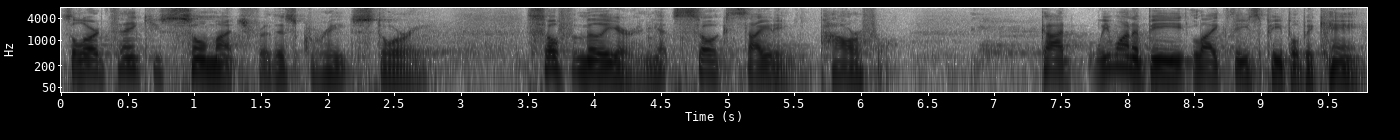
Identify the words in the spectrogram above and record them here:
So, Lord, thank you so much for this great story. So familiar and yet so exciting, powerful. God, we want to be like these people became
